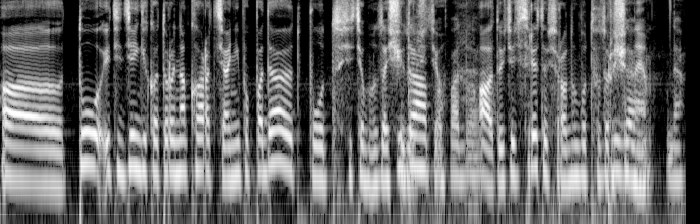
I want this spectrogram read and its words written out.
а, то эти деньги, которые на карте, они попадают под систему защиты? Да, попадают. А, то есть эти средства все равно будут возвращены? Да, да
